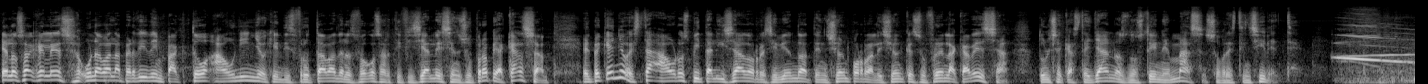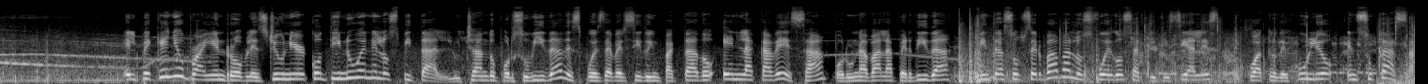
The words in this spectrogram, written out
En Los Ángeles, una bala perdida impactó a un niño quien disfrutaba de los fuegos artificiales en su propia casa. El pequeño está ahora hospitalizado recibiendo atención por la lesión que sufrió en la cabeza. Dulce Castellanos nos tiene más sobre este incidente. El pequeño Brian Robles Jr. continúa en el hospital luchando por su vida después de haber sido impactado en la cabeza por una bala perdida mientras observaba los fuegos artificiales del 4 de julio en su casa.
